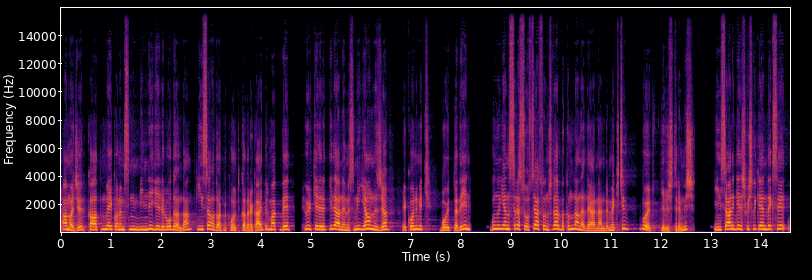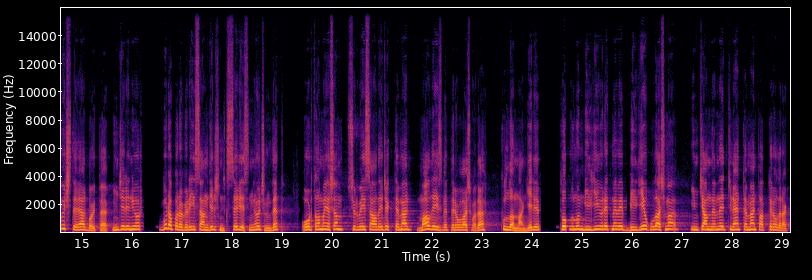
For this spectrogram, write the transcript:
amacı kalkınma ekonomisinin milli gelir odağından insan odaklı politikalara kaydırmak ve ülkelerin ilerlemesini yalnızca ekonomik boyutta değil, bunun yanı sıra sosyal sonuçlar bakımından da değerlendirmek için boyut geliştirilmiş. İnsani Gelişmişlik Endeksi 3 temel boyutta inceleniyor. Bu rapora göre insan gelişmişlik seviyesinin ölçümünde ortalama yaşam sürmeyi sağlayacak temel mal ve hizmetlere ulaşmada kullanılan gelir, toplumun bilgi üretme ve bilgiye ulaşma imkanlarını etkileyen temel faktör olarak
